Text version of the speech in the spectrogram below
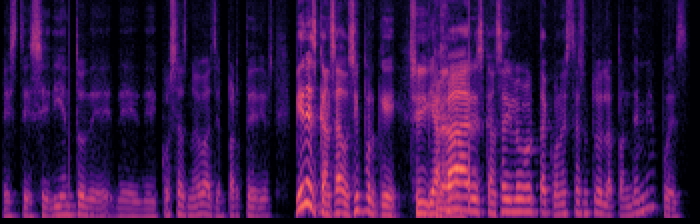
este, sediento de, de, cosas nuevas de parte de Dios. Vienes cansado, sí, porque viajar es cansado y luego ahorita con este asunto de la pandemia, pues,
